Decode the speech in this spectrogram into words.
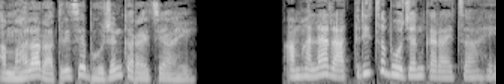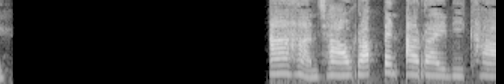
आम्हाला रात्रीचे भोजन करायचे आहे आम्हाला रात्रीचं भोजन करायचं आहे อาหารเช้ารับเป็นอะไรดีคะ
